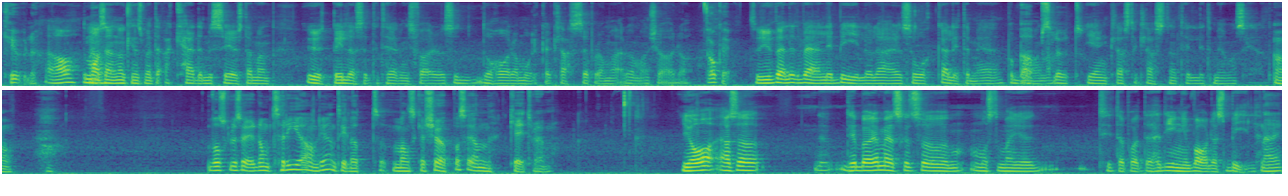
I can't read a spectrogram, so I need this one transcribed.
Kul. Ja, de har Ja. sen något som heter Academy Series där man utbildar sig till tävlingsförare. Och så då har de olika klasser på de här och man kör då. Okej. Så det är ju väldigt vänlig bil att lära sig åka lite med på banan. Absolut. I enklaste klasserna till lite mer avancerad. Ja. Vad skulle du säga är de tre anledningarna till att man ska köpa sig en Caterham? Ja, alltså... Till att börja med så, så måste man ju titta på att det här är ju ingen vardagsbil. Nej.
